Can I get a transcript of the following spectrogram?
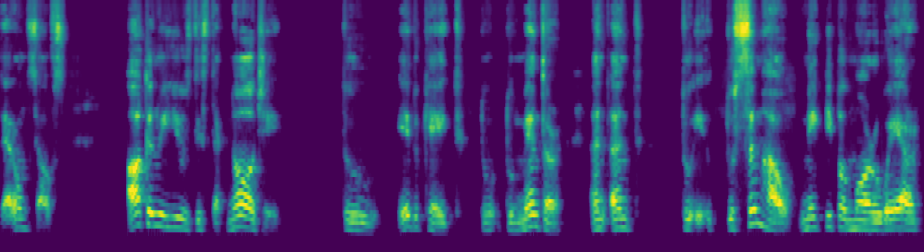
their own selves. How can we use this technology to educate to to mentor and and to to somehow make people more aware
